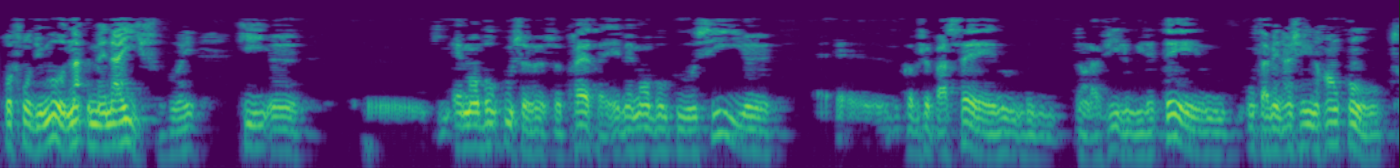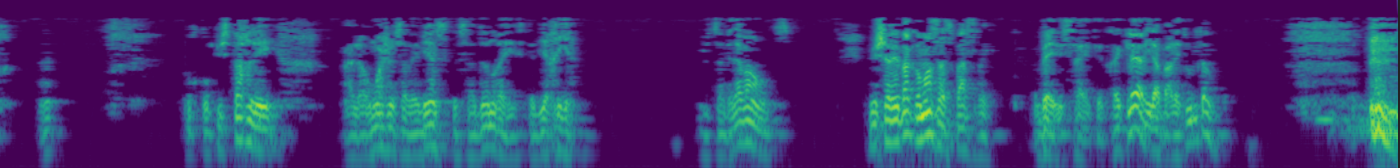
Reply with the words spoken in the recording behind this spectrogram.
profond du mot, mais naïfs, vous voyez, qui, euh, qui aimant beaucoup ce, prêtre et m'aimant beaucoup aussi, euh, euh, comme je passais dans la ville où il était, ont aménagé une rencontre, hein, pour qu'on puisse parler. Alors moi je savais bien ce que ça donnerait, c'est-à-dire rien. Je le savais d'avance. Mais je savais pas comment ça se passerait. Ben, ça a été très clair, il a parlé tout le temps.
